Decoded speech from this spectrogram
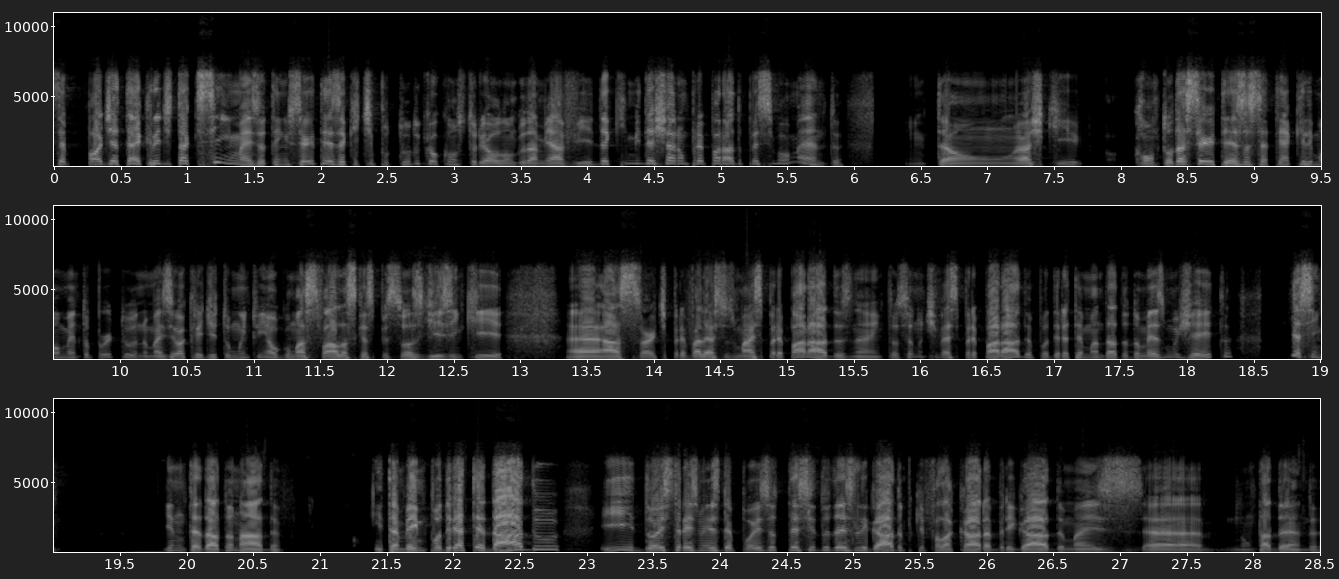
você pode até acreditar que sim, mas eu tenho certeza que tipo tudo que eu construí ao longo da minha vida que me deixaram preparado para esse momento. Então, eu acho que com toda certeza você tem aquele momento oportuno, mas eu acredito muito em algumas falas que as pessoas dizem que é, a sorte prevalece os mais preparados, né? Então, se eu não tivesse preparado, eu poderia ter mandado do mesmo jeito e assim, e não ter dado nada. E também poderia ter dado e dois, três meses depois eu ter sido desligado porque falar, cara, obrigado, mas é, não tá dando.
